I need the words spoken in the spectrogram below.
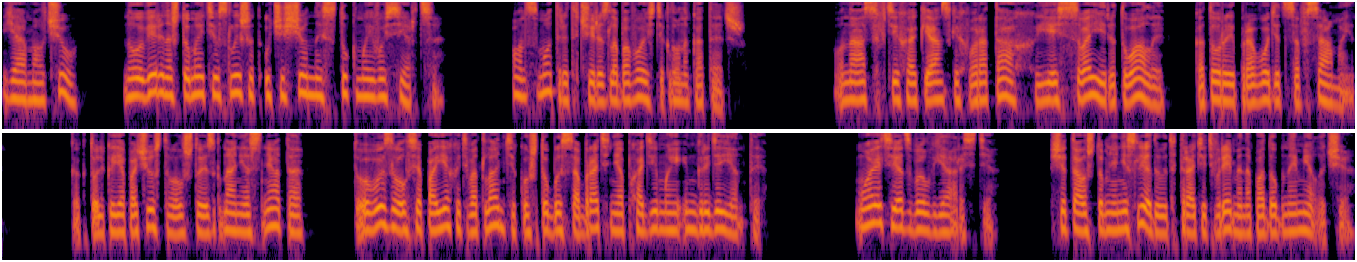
Я молчу, но уверена, что Мэтью слышит учащенный стук моего сердца. Он смотрит через лобовое стекло на коттедж. «У нас в Тихоокеанских воротах есть свои ритуалы, которые проводятся в Самайн. Как только я почувствовал, что изгнание снято, то вызвался поехать в Атлантику, чтобы собрать необходимые ингредиенты. Мой отец был в ярости. Считал, что мне не следует тратить время на подобные мелочи.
